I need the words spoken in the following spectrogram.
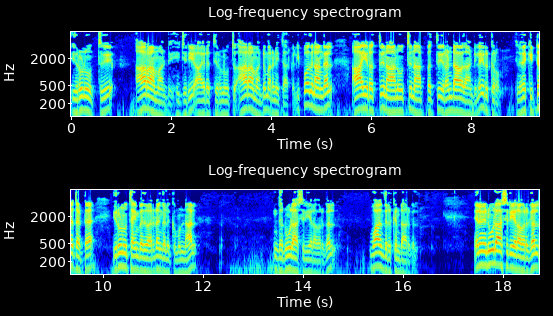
இருநூற்று ஆறாம் ஆண்டு ஹிஜ்ரி ஆயிரத்து இருநூற்று ஆறாம் ஆண்டு மரணித்தார்கள். இப்போது நாங்கள் ஆயிரத்து நானூற்று நாற்பத்து இரண்டாவது ஆண்டில் இருக்கிறோம். எனவே கிட்டத்தட்ட இருநூற்றி ஐம்பது வருடங்களுக்கு முன்னால் இந்த நூலாசிரியர் அவர்கள் வாழ்ந்திருக்கின்றார்கள். எனவே நூலாசிரியர் அவர்கள்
